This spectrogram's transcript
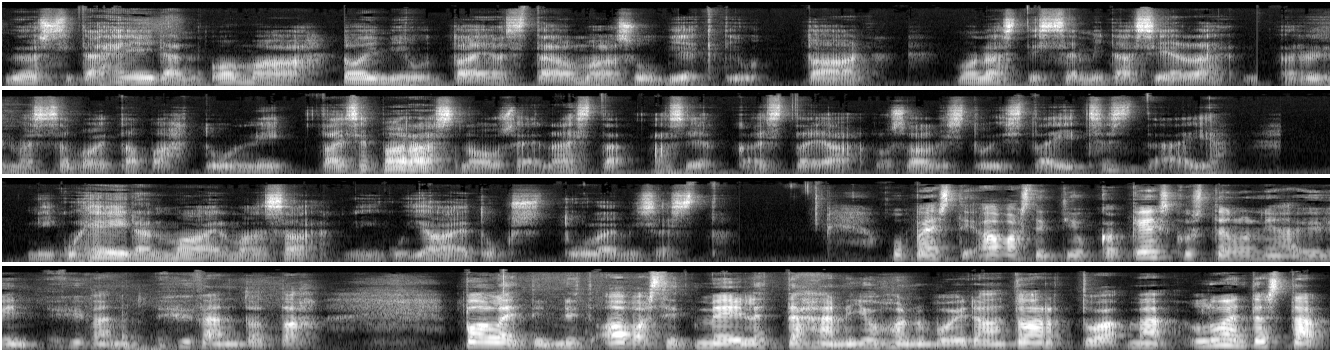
myös sitä heidän omaa toimijuuttaan ja sitä omaa subjektiuttaan. Monasti se, mitä siellä ryhmässä voi tapahtua, niin, tai se paras nousee näistä asiakkaista ja osallistujista itsestään ja niin kuin heidän maailmansa niin kuin jaetuksi tulemisesta upeasti avastit Jukka keskustelun ja hyvin, hyvän, hyvän tota, paletin nyt avastit meille tähän, johon voidaan tarttua. Mä luen tästä,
